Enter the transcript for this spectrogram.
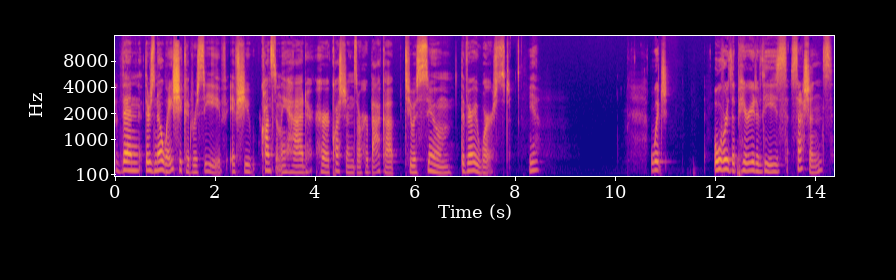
then there's no way she could receive if she constantly had her questions or her backup to assume the very worst. Yeah. Which, over the period of these sessions,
